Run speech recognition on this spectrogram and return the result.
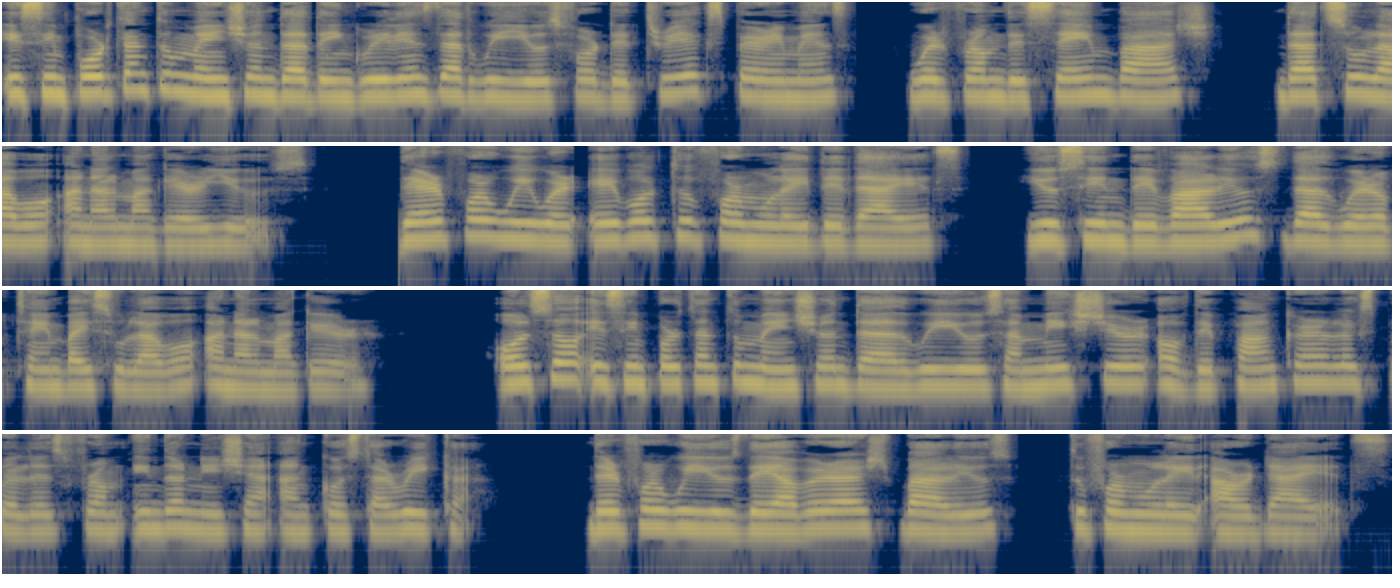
It's important to mention that the ingredients that we used for the three experiments were from the same batch that Sulabo and Almaguer used. Therefore, we were able to formulate the diets using the values that were obtained by Sulabo and Almaguer. Also, it's important to mention that we use a mixture of the palm kernel expellers from Indonesia and Costa Rica. Therefore, we use the average values to formulate our diets.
